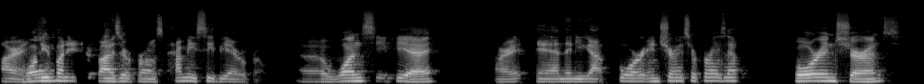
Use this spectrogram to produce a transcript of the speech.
All right, one, two financial advisor referrals. How many CPA referrals? Uh, one CPA. All right, and then you got four insurance referrals now. Four insurance.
